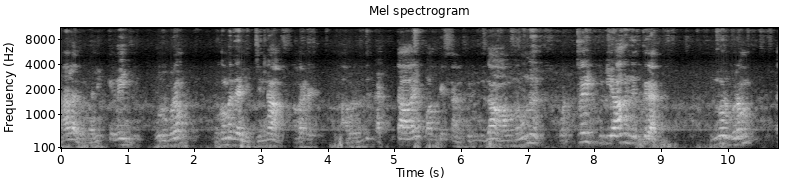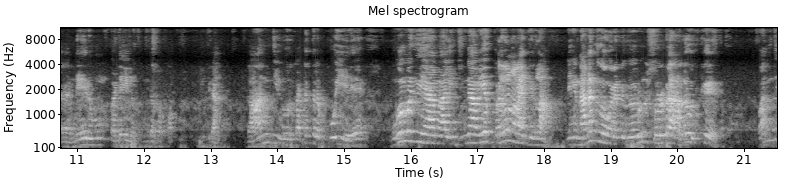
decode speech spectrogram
ஆனால் அது வலிக்கவே இல்லை. ஒருபுறம் முகமது அலி ஜின்னா அவர்கள் அவர் வந்து கட்டாய பாகிஸ்தான் பிரிந்து தான் ஆகணும்னு ஒற்றை புலியாக நிற்கிறார். இன்னொரு புறம் நேருவும் படேலும் இந்த பக்கம் நிற்கிறாங்க. காந்தி ஒரு கட்டத்தில் போய் முகமது அலி ஜின்னாவையே பிரதமராக்கிடலாம். நீங்கள் நடந்துக்கோங்க ரெண்டு பேரும்னு சொல்கிற அளவுக்கு வந்து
